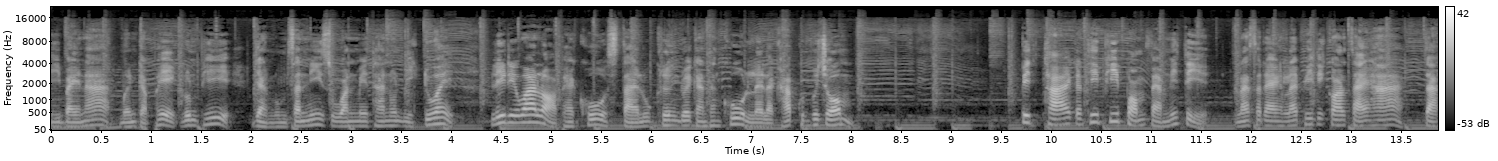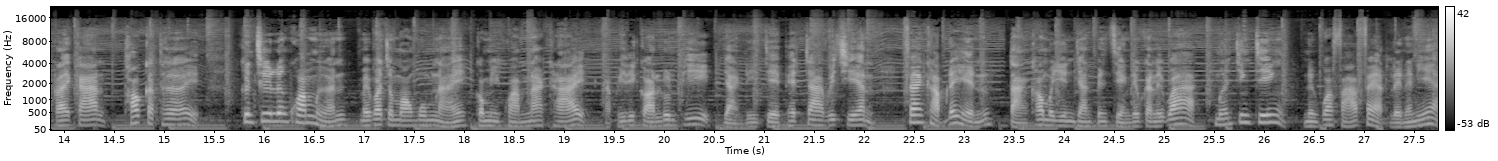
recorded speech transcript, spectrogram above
มีใบหน้าเหมือนกับพระเอกรุ่นพี่ อย่างหนุ่มซันนี่สุวรรณเมธานนท์อีกด้วยเรียกได้ว่าหล่อแพ็คคู่สไตล์ลูกครึ่งด้วยกันทั้งคู่เลยแหละครับคุณผู้ชม ปิดท้ายกันที่พี่ป๋อมแปมนิติ นักแสดงและพิธีกรสายฮาจากรายการทอกกระเทยขึ้นชื่อเรื่องความเหมือนไม่ว่าจะมองมุมไหนก็มีความน่าคล้าย กับพิธีกรรุ่นพี่อย่างดีเจเพชรจ้าวิเชียน แฟนคลับได้เห็นต่างเข้ามายืนยันเป็นเสียงเดียวกันเลยว่า เหมือนจริง ๆ นึกว่าฝาแฝดเลยนะเนี่ย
